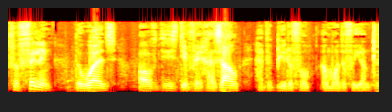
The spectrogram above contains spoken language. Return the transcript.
fulfilling the words of these different Chazal. Have a beautiful and wonderful Yontif.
